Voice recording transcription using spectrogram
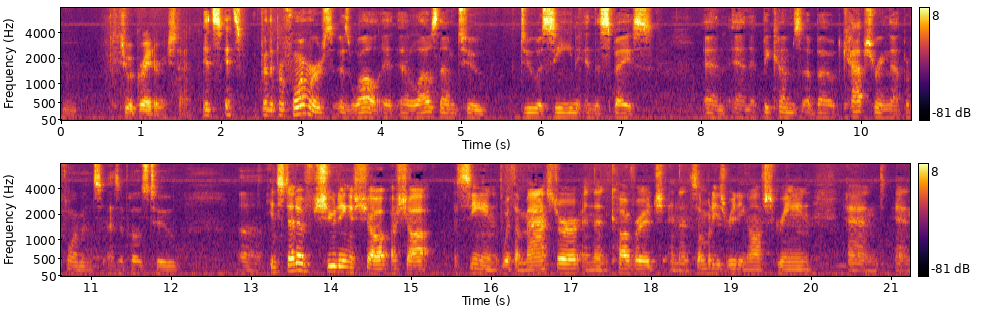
Hmm. to a greater extent. It's it's for the performers as well. It, it allows them to do a scene in the space, and and it becomes about capturing that performance as opposed to. Uh, instead of shooting a shot, a shot, scene with a master and then coverage and then somebody's reading off screen, and and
